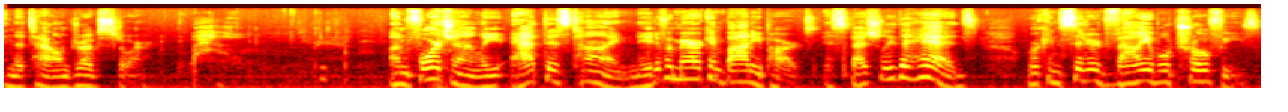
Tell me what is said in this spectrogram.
in the town drugstore. wow. Unfortunately, at this time, Native American body parts, especially the heads, were considered valuable trophies.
